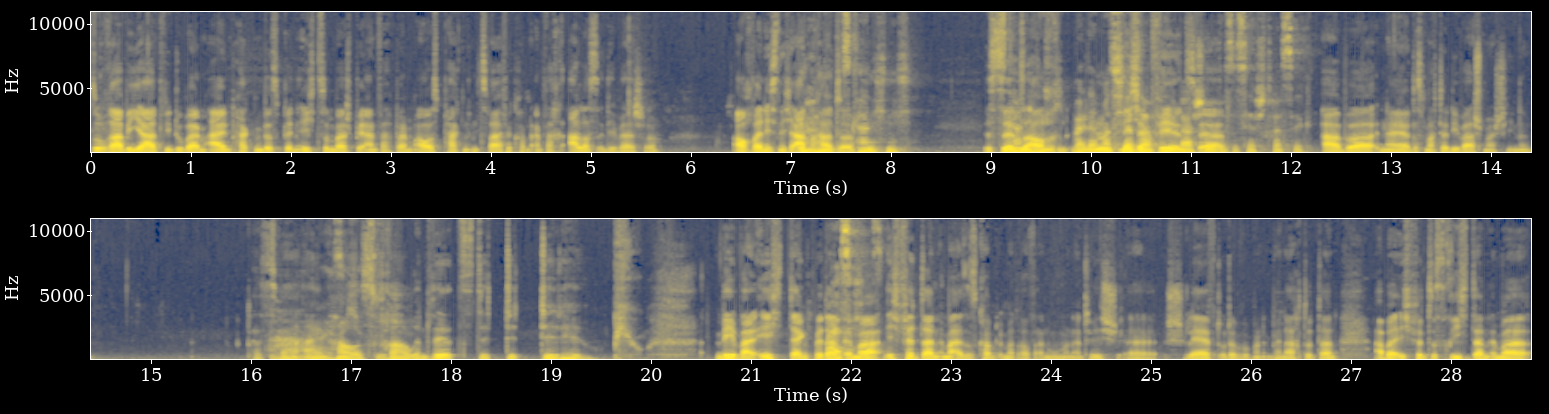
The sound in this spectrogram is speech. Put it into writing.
so rabiat wie du beim Einpacken bist, bin ich zum Beispiel einfach beim Auspacken. Im Zweifel kommt einfach alles in die Wäsche. Auch wenn ich es nicht anhatte. das kann ich nicht. Ist Das jetzt auch ich nicht, weil dann muss ich ja so viel waschen. Das ist ja stressig. Aber naja, das macht ja die Waschmaschine. Das war Ah, weiß ein ich Hausfrauenwitz. Du, du, du, du. Piu. Nee, weil ich denke mir dann Weiß ich immer, nicht. ich finde dann immer, also es kommt immer drauf an, wo man natürlich äh, schläft oder wo man übernachtet dann, aber ich finde, es riecht dann immer,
